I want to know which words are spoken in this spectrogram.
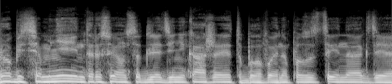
robić się mniej interesujące dla dziennikarzy. To była wojna pozycyjna, gdzie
